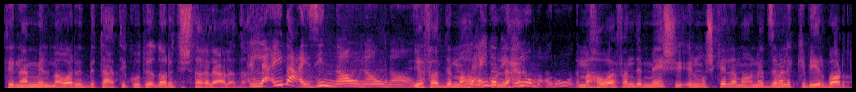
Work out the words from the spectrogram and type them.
تنمي الموارد بتاعتك وتقدري تشتغلي على ده. اللعيبة عايزين ناو ناو ناو. يا فندم ما هو كل بيجي ح- لهم عروض. ما هو يا فندم ماشي إيه المشكلة؟ ما هو نادي الزمالك كبير برضه.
